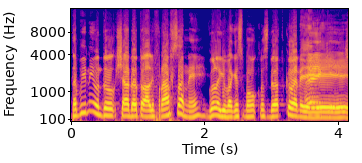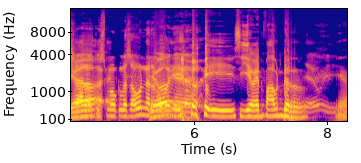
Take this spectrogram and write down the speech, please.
Tapi ini untuk shout out to Alif Rafsan ya. Gue lagi pakai smokeless.co nih. Hey, shout out to Yo. smokeless owner Yo, pokoknya. yoi, CEO and founder. Yoi. Ya,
